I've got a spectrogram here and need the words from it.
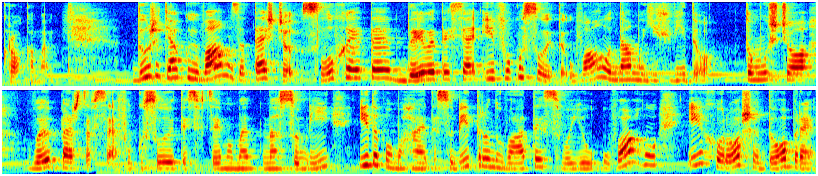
кроками. Дуже дякую вам за те, що слухаєте, дивитеся і фокусуєте увагу на моїх відео, тому що ви перш за все фокусуєтесь в цей момент на собі і допомагаєте собі тренувати свою увагу і хороше, добре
